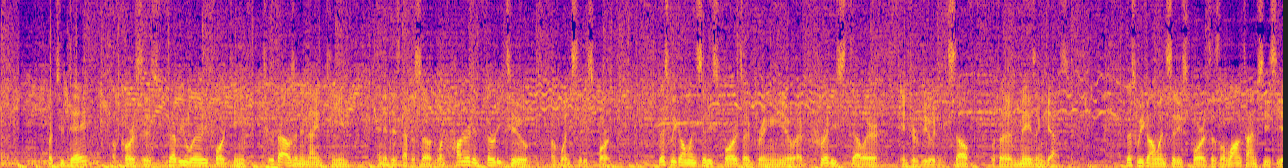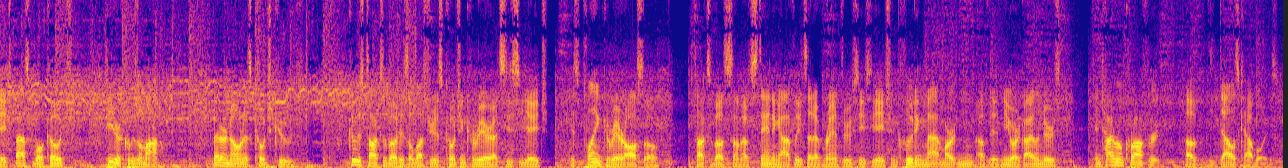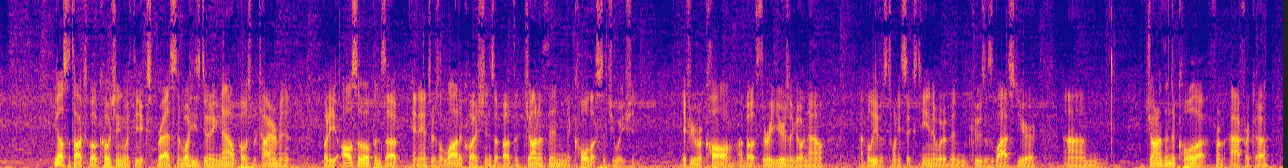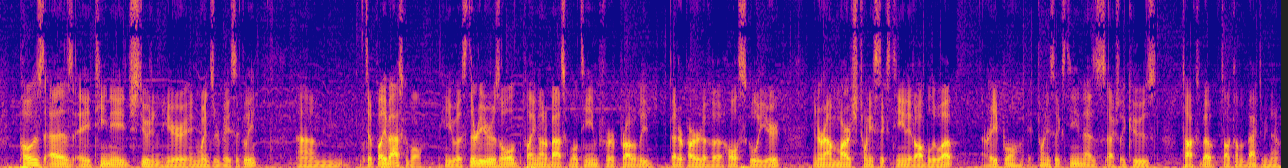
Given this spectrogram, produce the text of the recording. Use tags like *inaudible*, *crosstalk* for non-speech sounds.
But today, of course, is February 14th, 2019, and it is episode 132 of Win City Sports. This week on Win City Sports, I'm bringing you a pretty stellar interview in itself with an amazing guest. This week on Win City Sports is the longtime CCH basketball coach, Peter Cusumano better known as Coach Kuz. Kuz talks about his illustrious coaching career at CCH, his playing career also, talks about some outstanding athletes that have ran through CCH, including Matt Martin of the New York Islanders and Tyrone Crawford of the Dallas Cowboys. He also talks about coaching with the Express and what he's doing now post retirement, but he also opens up and answers a lot of questions about the Jonathan Nicola situation. If you recall, about three years ago now, I believe it's 2016. It would have been Kuz's last year. Um, Jonathan Nicola from Africa posed as a teenage student here in Windsor, basically, um, to play basketball. He was 30 years old, playing on a basketball team for probably better part of a whole school year. And around March 2016, it all blew up, or April 2016, as actually Kuz talks about. It's all coming back to me now.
